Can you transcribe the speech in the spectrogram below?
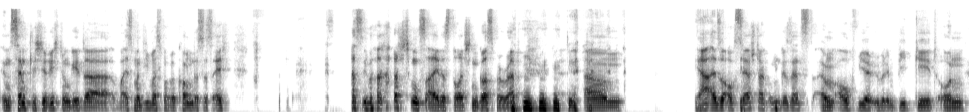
in sämtliche Richtungen geht. Da weiß man nie, was man bekommt. Das ist echt das Überraschungsei des deutschen Gospel-Rap. ähm, ja, also auch sehr stark umgesetzt, ähm, auch wie er über den Beat geht und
